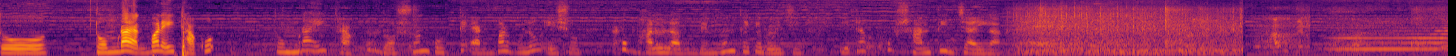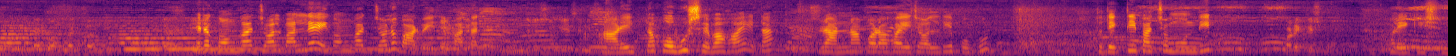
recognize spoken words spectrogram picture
তো তোমরা একবার এই ঠাকুর, তোমরা এই ঠাকুর দর্শন করতে একবার হলেও এসো। খুব ভালো লাগবে, মন থেকে বলছি। এটা খুব শান্তির জায়গা। গঙ্গার জল। এটা গঙ্গার জল বাড়লে এই গঙ্গার জলও বাড়বে এই যে পাতালে। আর এইটা প্রভুর সেবা হয় এটা। রান্না করা হয় এই জল দিয়ে প্রভু। তো দেখতেই পাচ্ছ মন্দির। হরে কৃষ্ণ। হরে কৃষ্ণ।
